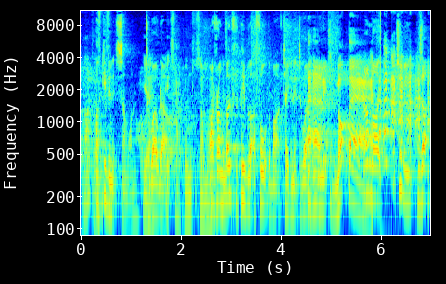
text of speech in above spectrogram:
Okay. I've given it to someone Yeah, to weld up. It's happened somewhere. I've rung both the people that I thought that might have taken it to weld. and it's not there. And I'm like, Jimmy, because I,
